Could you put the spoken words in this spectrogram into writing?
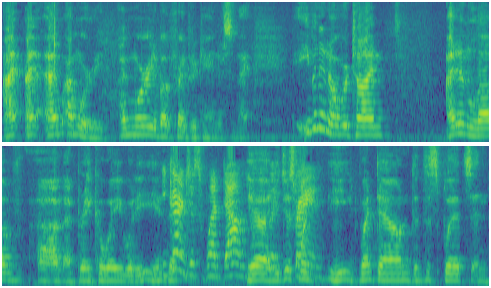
I, I, I, I'm worried. I'm worried about Frederik Andersen. I, even in overtime, I didn't love uh, on that breakaway. What he He kind of just went down. yeah, like, he just praying. went. He went down, did the splits, and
